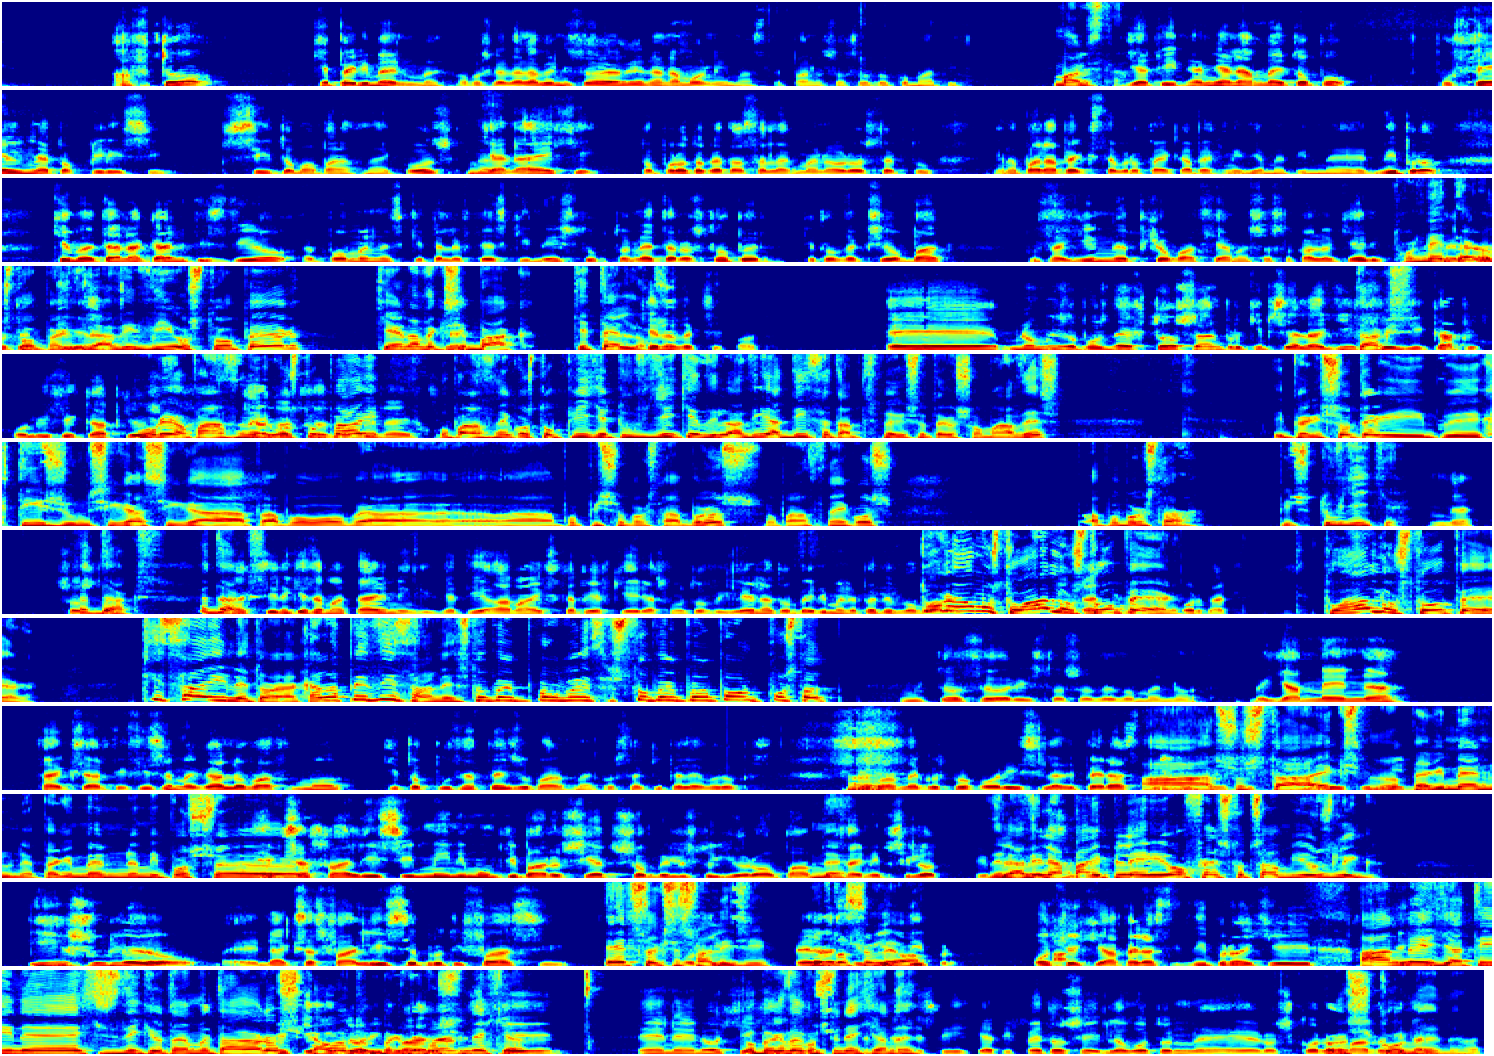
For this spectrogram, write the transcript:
Αυτό και περιμένουμε. Όπως καταλαβαίνεις, τώρα είναι αναμονή είμαστε πάνω σε αυτό το κομμάτι. Μάλιστα. Γιατί είναι μια, ένα μέτωπο που θέλει να το κλείσει σύντομα ο Παναθηναϊκός Ναι. για να έχει το πρώτο κατασταλαγμένο ρόστερ του για να πάει να παίξει τα ευρωπαϊκά παιχνίδια με την ε, Νύπρο και μετά να κάνει τις δύο επόμενες και τελευταίες κινήσεις του, τον έτερο στόπερ και το δεξιό μπακ που θα γίνουν πιο βαθιά μέσα στο καλοκαίρι. Τον Με έτερο λιγότερη στόπερ. πίεση Δηλαδή δύο στόπερ και ένα δεξί Ναι. μπακ. Και τέλος. Και ένα δεξί μπακ. Ε, νομίζω πως ναι, εκτός αν προκύψει αλλαγή, Εντάξει. φύγει κάποιος, πολιθεί κάποιος. Ωραία, ο Παναθηναϊκός το, πάει, ο Παναθηναϊκός το πήγε, του βγήκε δηλαδή αντίθετα από τις περισσότερες ομάδες. Οι περισσότεροι ε, χτίζουν σιγά σιγά από, α, από πίσω προς τα μπρος. Ο Παναθηναϊκός από μπροστά πίσω. Του βγήκε. Ναι. Σωστό. Εντάξει, εντάξει. είναι και θέμα timing. Γιατί άμα έχεις κάποια ευκαιρία, ας πούμε, το Βιλένα, τον περίμενε πέντε εβδομάδες. Τώρα όμως το άλλο στόπερ. Το άλλο στόπερ. Τι θα είναι τώρα, κάνα παιδί θα είναι. Στόπερ, στόπερ, πώς θα. Μην το θεωρείς τόσο δεδομένο. Για μένα θα εξαρτηθεί σε μεγάλο βαθμό και το πού θα παίζει ο Παναθηναϊκός στα κύπελα Ευρώπης. Αν ο Παναθηναϊκός προχωρήσει, δηλαδή περάσει. την Ναι. Α, Ευρώπη, σωστά, εξασφαλίσει έξυπνο. μίνιμουμ- Περιμένουνε, περιμένουνε μήπως. Εξασφαλίσει μίνιμουμ την παρουσία τους ομίλους του Europa Ναι. που θα είναι υψηλό. Δηλαδή να πάει playoff στο Champions League. Ή σου λέω ε, να εξασφαλίσει σε πρώτη φάση. Έτσι το εξασφαλίζει. Γι' Περάσει αυτό σου την λέω. Νύπρο. Όχι, όχι, να περάσει την Νύπρο έχει. Α, ναι, έχει- γιατί είναι, έχεις δίκιο τα- με τα έχει ρώσικα. γίνει Όλα το τον μπερδεύω rebalance συνέχεια. και- Ναι, ναι, ναι, όχι, Τον έχει μπερδεύω γίνει συνέχεια, ναι. κατάσταση, Γιατί φέτος λόγω των ε, ρωσικών Ρωσικών, ομάδων.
